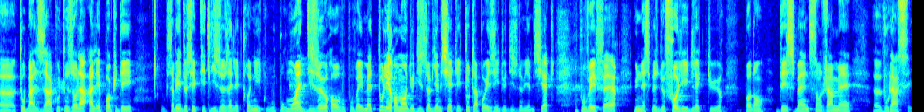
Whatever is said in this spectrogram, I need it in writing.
euh, tout Balzac ou tout Zola. À l'époque des, vous savez, de ces petites liseuses électroniques où pour moins de 10 euros, vous pouvez mettre tous les romans du 19e siècle et toute la poésie du 19e siècle, vous pouvez faire une espèce de folie de lecture pendant des semaines sans jamais euh, vous lasser.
